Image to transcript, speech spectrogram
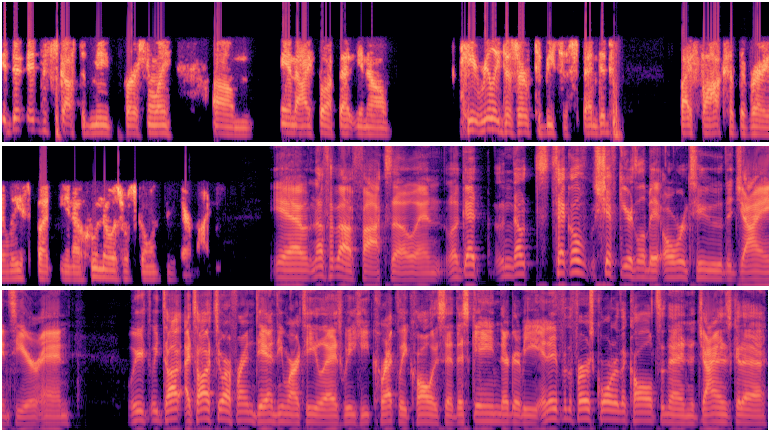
it, it disgusted me personally, um, and I thought that you know he really deserved to be suspended by Fox at the very least. But you know who knows what's going through their minds. Yeah, enough about Fox though, and look at let's take a shift gears a little bit over to the Giants here, and we we talked. I talked to our friend Dan DiMartino last week. He correctly called. He said this game they're going to be in it for the first quarter of the Colts, and then the Giants going to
